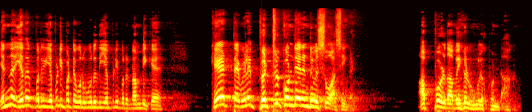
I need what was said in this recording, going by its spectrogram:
என்ன எதை எப்படிப்பட்ட ஒரு உறுதி எப்படிப்பட்ட நம்பிக்கை கேட்டவைகளை பெற்றுக்கொண்டேன் என்று விசுவாசிங்கள் அப்பொழுது அவைகள் உங்களுக்கு உண்டாகும்.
